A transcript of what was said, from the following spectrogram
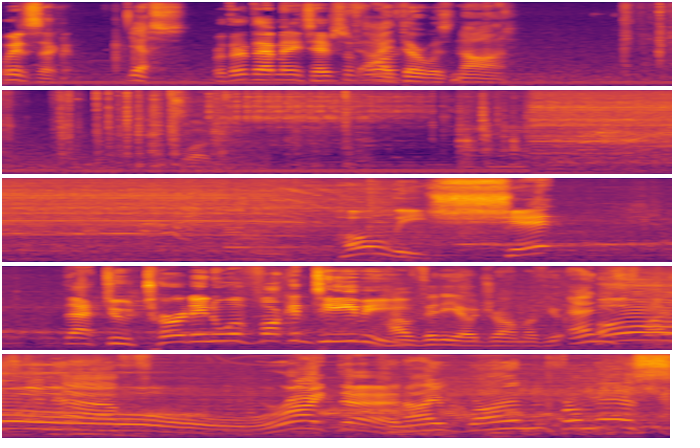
Wait a second. Yes, Were there that many tapes before? I, there was not. Holy shit! That dude turned into a fucking TV. How Videodrome of you, and he's sliced in half. oh, right then. Can I run from this?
